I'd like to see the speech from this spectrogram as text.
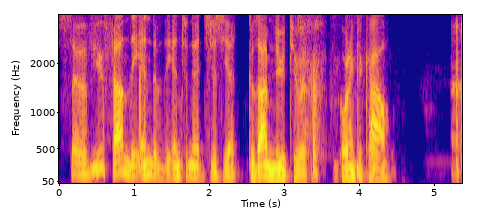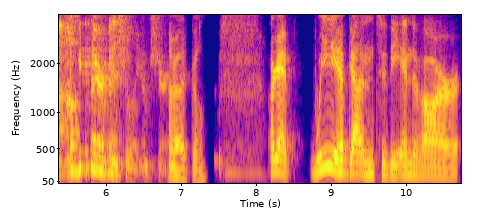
So, have you found the end of the internet just yet? Because I'm new to it, according to Kyle. I'll get there eventually, I'm sure. All right, cool. okay we have gotten to the end of our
